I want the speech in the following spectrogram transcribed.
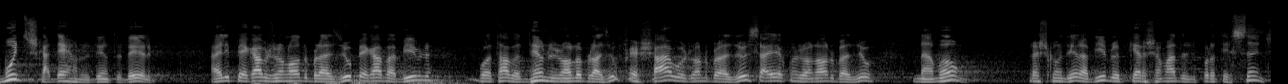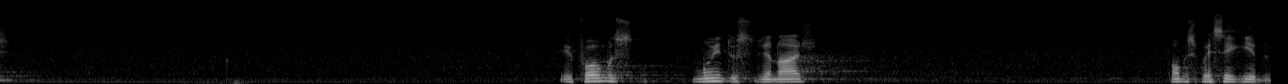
muitos cadernos dentro dele. Aí ele pegava o Jornal do Brasil, pegava a Bíblia, botava dentro do Jornal do Brasil, fechava o Jornal do Brasil e saía com o Jornal do Brasil na mão para esconder a Bíblia, que era chamada de protestante. E fomos, muitos de nós, fomos perseguidos,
